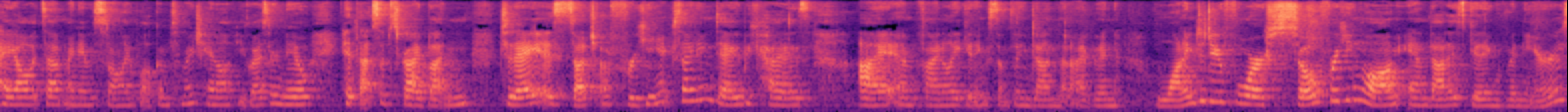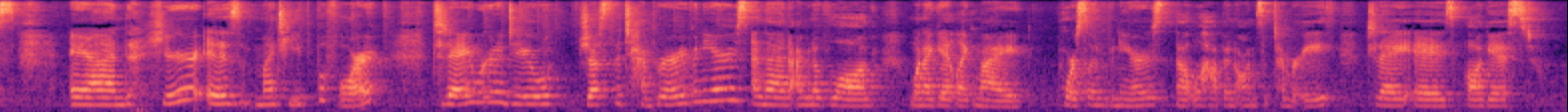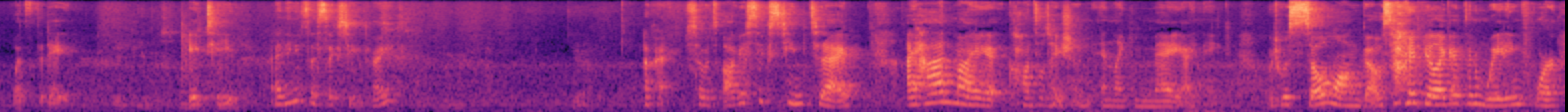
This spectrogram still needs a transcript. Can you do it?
Hey y'all, what's up? My name is Sonali. Welcome to my channel. If you guys are new, hit that subscribe button. Today is such a freaking exciting day because I am finally getting something done that I've been wanting to do for so freaking long and that is getting veneers. And here is my teeth before. Today we're gonna do just the temporary veneers and then I'm gonna vlog when I get like my porcelain veneers. That will happen on September 8th. Today is August, what's the date? 18th? I think it's the 16th, right? Yeah. Okay, so it's August 16th today. I had my consultation in like May, I think, which was so long ago. So I feel like I've been waiting for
